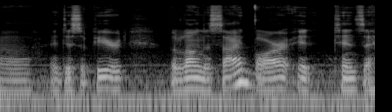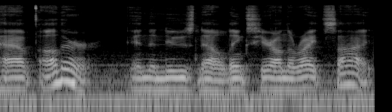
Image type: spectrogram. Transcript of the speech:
uh, it disappeared. But along the sidebar, it tends to have other in the news now links here on the right side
